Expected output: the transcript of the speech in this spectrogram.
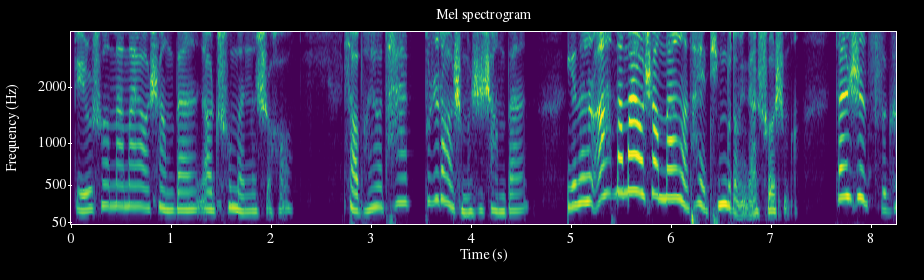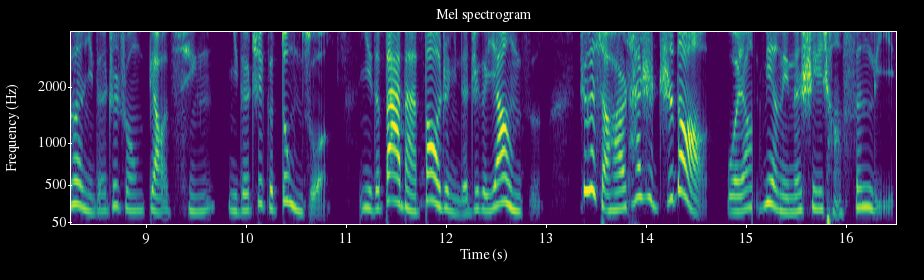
比如说，妈妈要上班要出门的时候。小朋友他不知道什么是上班，你跟他说啊，妈妈要上班了，他也听不懂你在说什么。但是此刻你的这种表情，你的这个动作，你的爸爸抱着你的这个样子，这个小孩他是知道我要面临的是一场分离。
